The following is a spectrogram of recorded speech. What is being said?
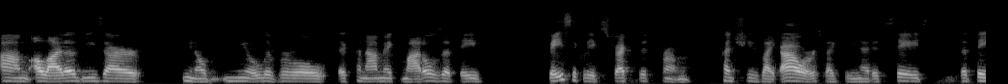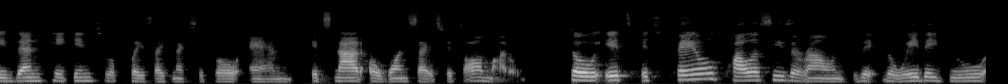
Um, a lot of these are, you know, neoliberal economic models that they've basically extracted from countries like ours, like the United States, that they then take into a place like Mexico, and it's not a one size fits all model. So it's it's failed policies around the, the way they do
